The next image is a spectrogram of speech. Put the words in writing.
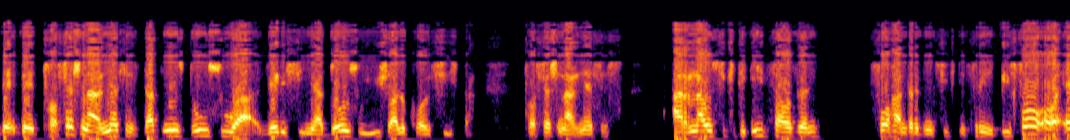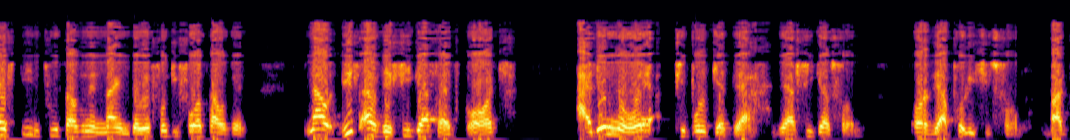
the, the professional nurses, that means those who are very senior, those who usually call sister, professional nurses, are now 68,453. Before OSD in 2009, there were 44,000. Now, these are the figures I've got. I don't know where people get their, their figures from or their policies from, but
